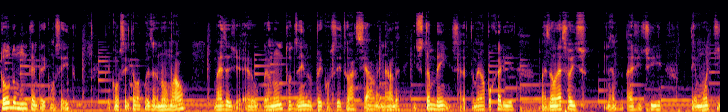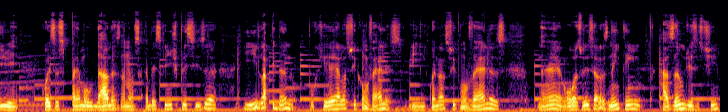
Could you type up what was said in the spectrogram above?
Todo mundo tem preconceito. Preconceito é uma coisa normal, mas eu, eu não estou dizendo preconceito racial nem nada. Isso também, isso é, também é uma porcaria. Mas não é só isso. Né? A gente tem um monte de coisas pré-moldadas na nossa cabeça que a gente precisa ir lapidando, porque elas ficam velhas. E quando elas ficam velhas, né, ou às vezes elas nem têm razão de existir,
